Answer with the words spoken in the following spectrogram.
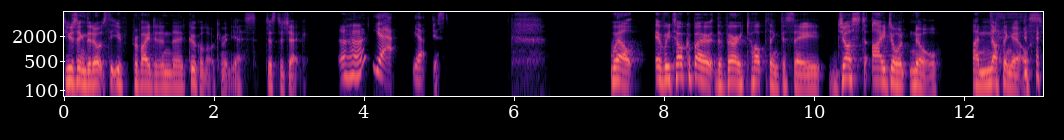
using the notes that you've provided in the Google document? Yes, just to check. Uh huh. Yeah. Yeah. Yes. Well, if we talk about the very top thing to say, just I don't know and nothing else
